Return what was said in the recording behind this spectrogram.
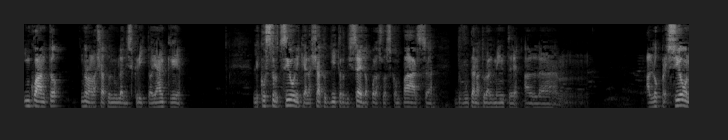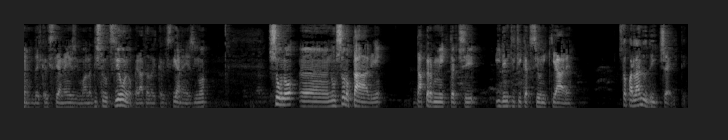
in quanto non ha lasciato nulla di scritto e anche le costruzioni che ha lasciato dietro di sé dopo la sua scomparsa, dovuta naturalmente al, all'oppressione del cristianesimo, alla distruzione operata dal cristianesimo, sono, eh, non sono tali da permetterci identificazioni chiare. Sto parlando dei Celti.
